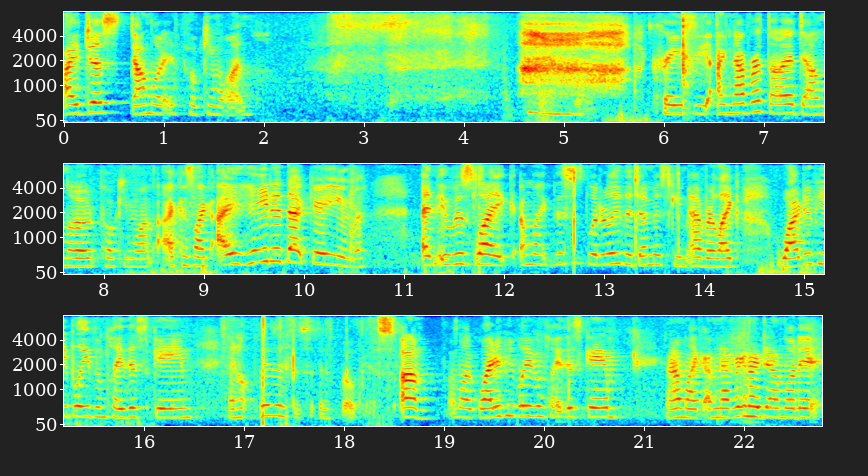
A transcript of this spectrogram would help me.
I just downloaded Pokemon. Crazy. I never thought I'd download Pokemon I because, like, I hated that game and it was like I'm like this is literally the dumbest game ever. Like why do people even play this game? And hopefully this is in focus. Um I'm like why do people even play this game? And I'm like I'm never gonna download it.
